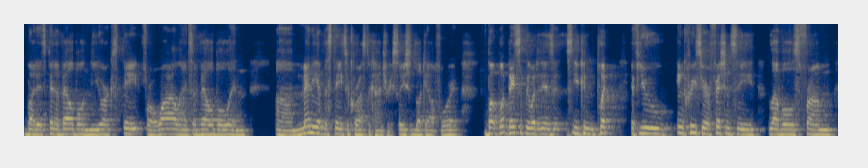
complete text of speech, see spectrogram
but it's been available in New York State for a while, and it's available in um, many of the states across the country. So you should look out for it. But what basically what it is is you can put if you increase your efficiency levels from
